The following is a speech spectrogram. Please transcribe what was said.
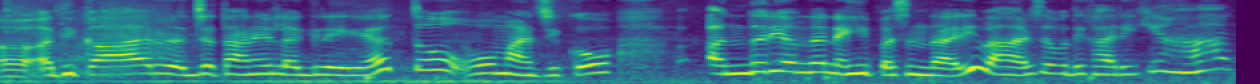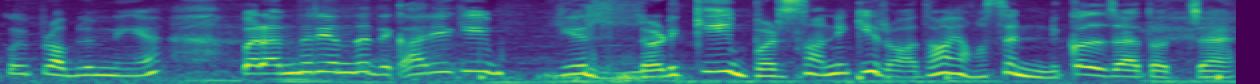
अधिकार जताने लग रही है तो वो माँ जी को अंदर ही अंदर नहीं पसंद आ रही। बाहर से वो दिखा रही कि हाँ हाँ कोई प्रॉब्लम नहीं है। पर अंदर ही अंदर दिखा रही है कि, ये लड़की बरसाने की राधा यहाँ से निकल जाए तो अच्छा है।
